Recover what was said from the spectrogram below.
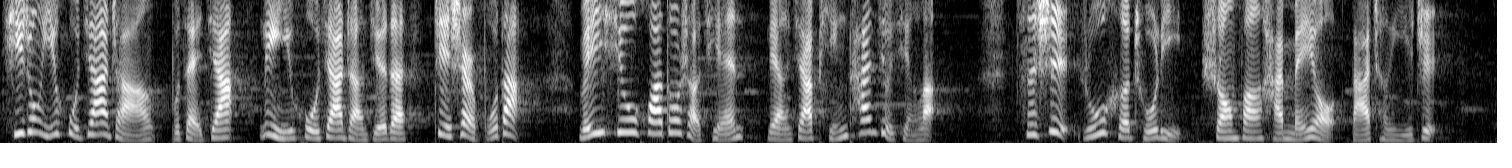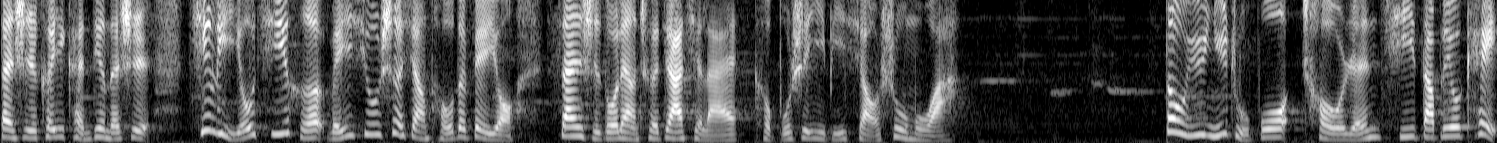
其中一户家长不在家，另一户家长觉得这事儿不大，维修花多少钱，两家平摊就行了。此事如何处理，双方还没有达成一致。但是可以肯定的是，清理油漆和维修摄像头的费用，三十多辆车加起来可不是一笔小数目啊。斗鱼女主播丑人七 WK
